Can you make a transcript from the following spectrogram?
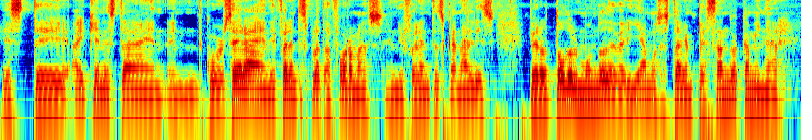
este, hay quien está en, en Coursera, en diferentes plataformas, en diferentes canales, pero todo el mundo deberíamos estar empezando a caminar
